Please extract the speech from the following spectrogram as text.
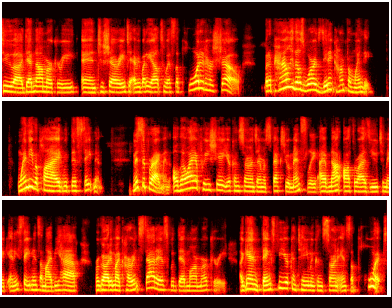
to uh, Debmar Mercury and to Sherri, to everybody else who has supported her show. But apparently, those words didn't come from Wendy. Wendy replied with this statement Mr. Bragman, although I appreciate your concerns and respect you immensely, I have not authorized you to make any statements on my behalf regarding my current status with Debmar Mercury. Again, thanks for your continuing concern and support.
